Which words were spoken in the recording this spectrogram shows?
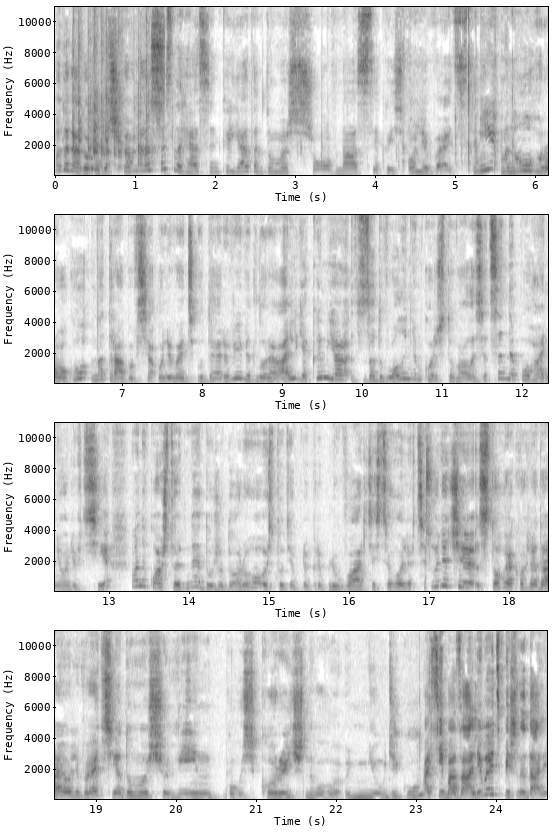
Отака коробочка в нас. Ось легесенька. Я так думаю, що в нас якийсь олівець. І минулого року натрапився олівець у дереві від L'Oreal, яким я з задоволенням користувалася. Це непогані олівці. Вони коштують не дуже дорого. Ось тут я прикріплю вартість цього олівця. Судячи з того, як виглядає олівець, я думаю, що він якогось коричневого нюдіку. Спасіба за олівець, пішли далі.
